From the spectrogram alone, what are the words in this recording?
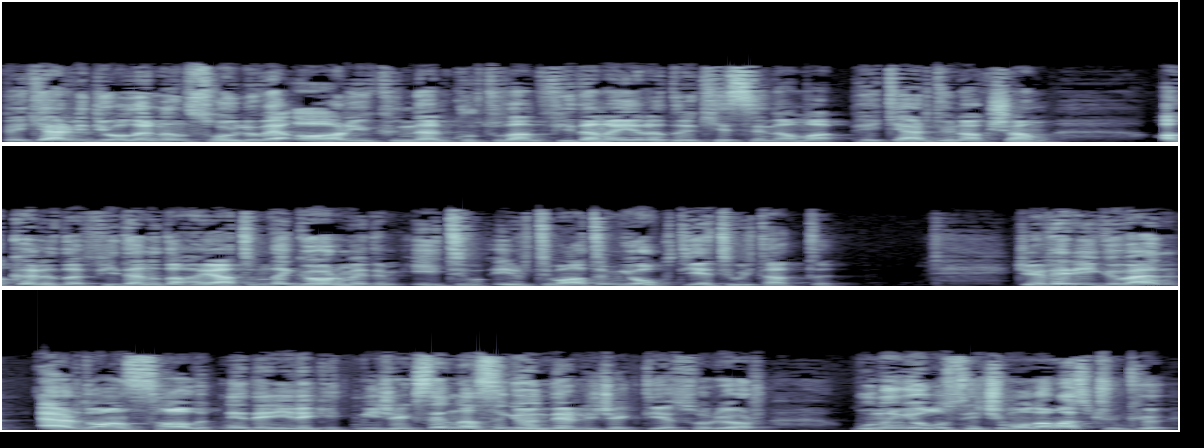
Peker videolarının Soylu ve Ağar yükünden kurtulan Fidan'a yaradığı kesin ama Peker dün akşam Akar'ı da Fidan'ı da hayatımda görmedim, irtibatım yok diye tweet attı. Cevheri Güven Erdoğan sağlık nedeniyle gitmeyecekse nasıl gönderilecek diye soruyor. Bunun yolu seçim olamaz çünkü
